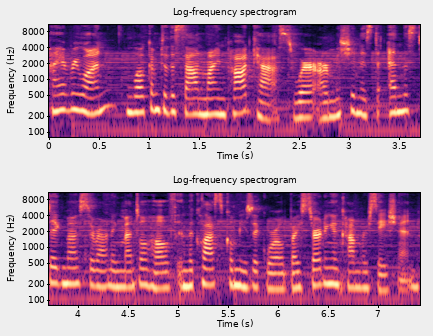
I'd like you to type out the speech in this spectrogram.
Hi everyone. Welcome to the Sound Mind podcast, where our mission is to end the stigma surrounding mental health in the classical music world by starting a conversation.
